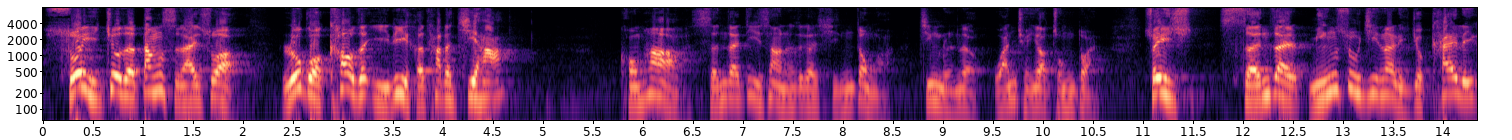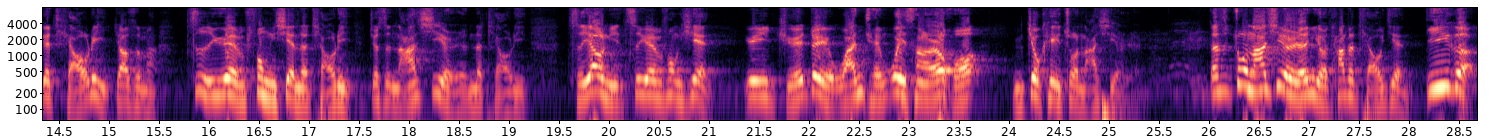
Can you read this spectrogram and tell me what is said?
所以就着当时来说，如果靠着以利和他的家，恐怕神在地上的这个行动啊，惊人的完全要中断，所以神在民数记那里就开了一个条例，叫什么？自愿奉献的条例，就是拿西尔人的条例。只要你自愿奉献，愿意绝对完全为神而活，你就可以做拿西尔人。但是做拿西尔人有他的条件，第一个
